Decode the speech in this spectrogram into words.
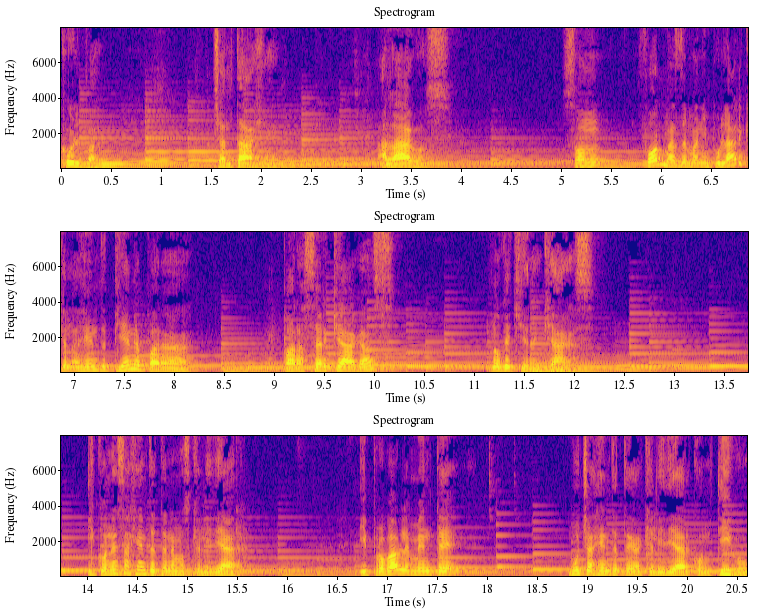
Culpa, chantaje, halagos. Son formas de manipular que la gente tiene para, para hacer que hagas lo que quieren que hagas. Y con esa gente tenemos que lidiar. Y probablemente mucha gente tenga que lidiar contigo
